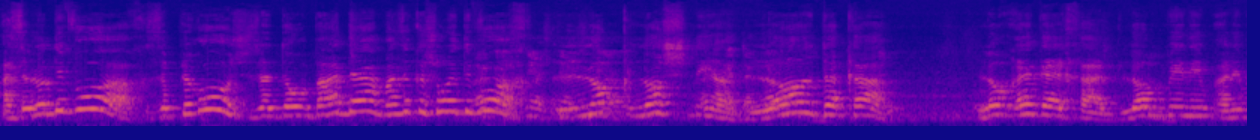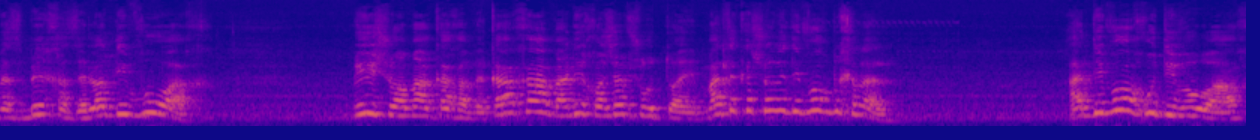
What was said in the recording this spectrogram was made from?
אז זה לא דיווח, זה פירוש, זה דעה, מה זה קשור לדיווח? לא, שנייה. לא שנייה, דקה. לא דקה, לא רגע אחד, לא מינים, אני מסביר לך, זה לא דיווח. מישהו אמר ככה וככה, ואני חושב שהוא טועה. מה זה קשור לדיווח בכלל? הדיווח הוא דיווח,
